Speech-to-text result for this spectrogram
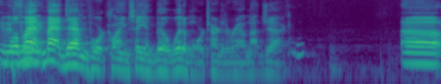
and well, if Matt, Matt Davenport claims he and Bill Whittemore turned it around, not Jack. Uh,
